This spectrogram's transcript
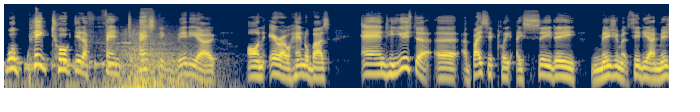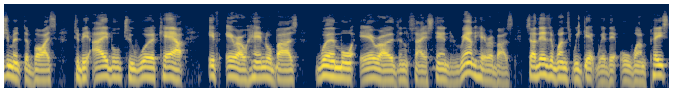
Well, Peak Torque did a fantastic video on aero handlebars and he used a, a, a, basically a CD measurement, CDA measurement device to be able to work out if aero handlebars were more aero than say a standard round handlebars. So they're the ones we get where they're all one piece.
